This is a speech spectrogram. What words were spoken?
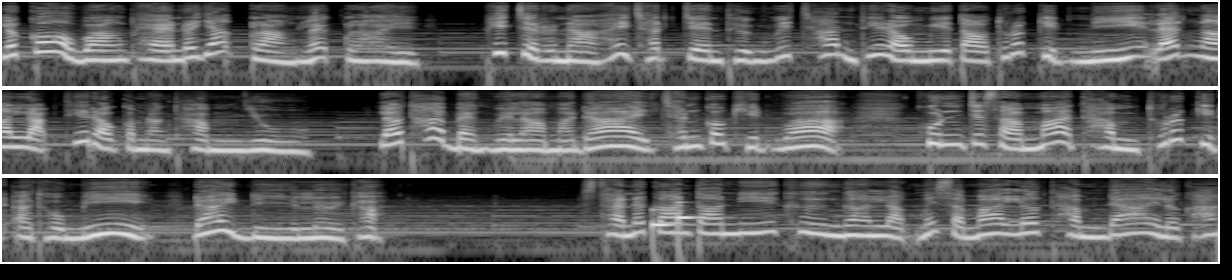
แล้วก็วางแผนระยะกลางและไกลพิจารณาให้ชัดเจนถึงวิชั่นที่เรามีต่อธุรกิจนี้ และงานหลักที่เรากำลังทำอยู่ แล้วถ้าแบ่งเวลามาได้ ฉันก็คิดว่า คุณจะสามารถทำธุรกิจอะโทมี่ได้ดีเลยค่ะ สถานการณ์ตอนนี้คืองานหลักไม่สามารถเลิกทำได้หรอคะ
